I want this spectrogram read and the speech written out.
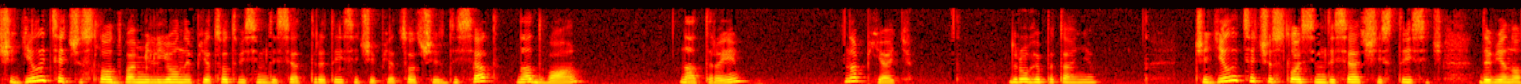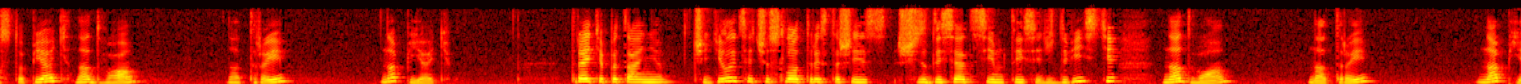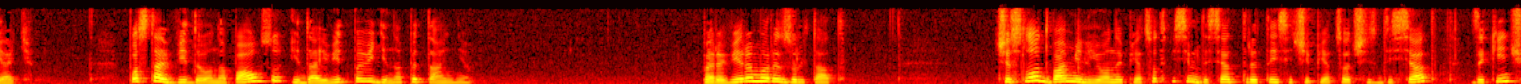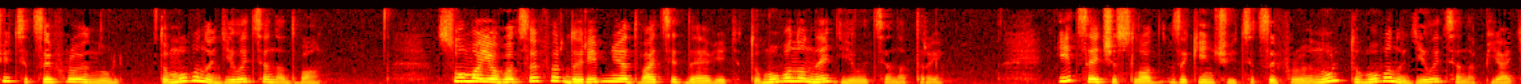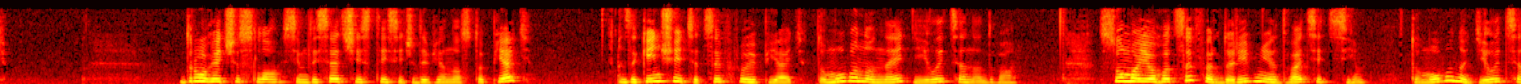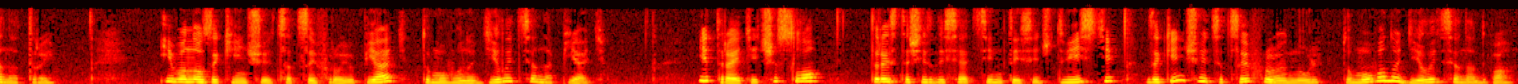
Чи ділиться число 2 мільйони 583 тисячі 560 на 2, на 3, на 5? Друге питання. Чи ділиться число 76 тисяч 95 на 2, на 3, на 5? Третє питання. Чи ділиться число 367 тисяч 200 на 2, на 3, на 5. Постав відео на паузу і дай відповіді на питання. Перевіримо результат. Число 2 мільйони 583 тисячі 560 закінчується цифрою 0, тому воно ділиться на 2. Сума його цифр дорівнює 29, тому воно не ділиться на 3. І це число закінчується цифрою 0, тому воно ділиться на 5. Друге число 76095 закінчується цифрою 5, тому воно не ділиться на 2. Сума його цифр дорівнює 27, тому воно ділиться на 3. І воно закінчується цифрою 5, тому воно ділиться на 5. І третє число 367 200 закінчується цифрою 0, тому воно ділиться на 2.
